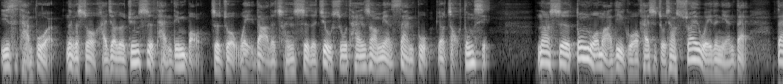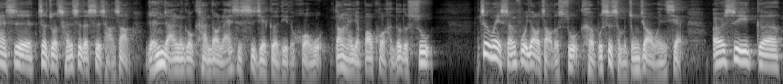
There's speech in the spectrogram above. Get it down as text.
伊斯坦布尔，那个时候还叫做君士坦丁堡这座伟大的城市的旧书摊上面散步，要找东西。那是东罗马帝国开始走向衰微的年代，但是这座城市的市场上仍然能够看到来自世界各地的货物，当然也包括很多的书。这位神父要找的书可不是什么宗教文献，而是一个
